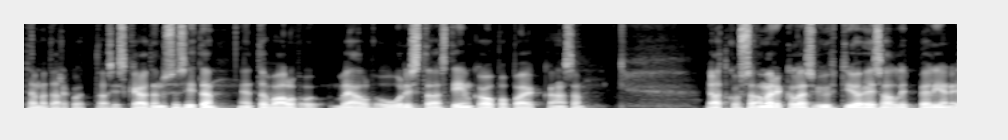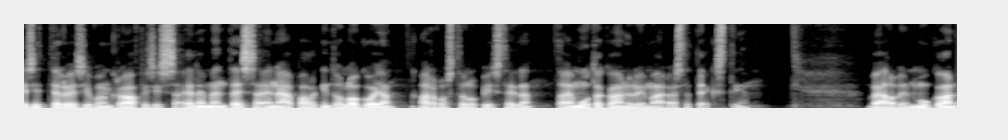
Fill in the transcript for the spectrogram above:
Tämä tarkoittaa siis käytännössä sitä, että Valve, Valve uudistaa Steam-kauppapaikkaansa. Jatkossa amerikkalaisyhtiö ei salli pelien esittelyisivujen graafisissa elementeissä enää palkintologoja, arvostelupisteitä tai muutakaan ylimääräistä tekstiä. Valvin mukaan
